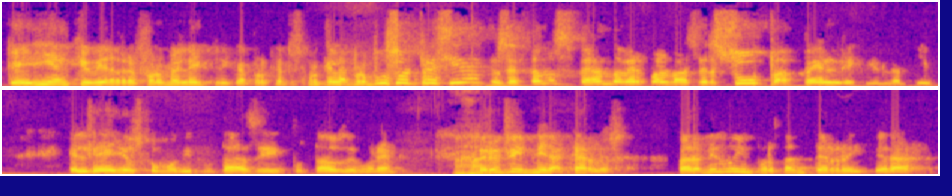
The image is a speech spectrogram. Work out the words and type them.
Querían que hubiera reforma eléctrica, ¿por qué? Pues porque la propuso el presidente. O sea, estamos esperando a ver cuál va a ser su papel legislativo, el de ellos como diputadas y diputados de Morena. Pero en fin, mira, Carlos, para mí es muy importante reiterar,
